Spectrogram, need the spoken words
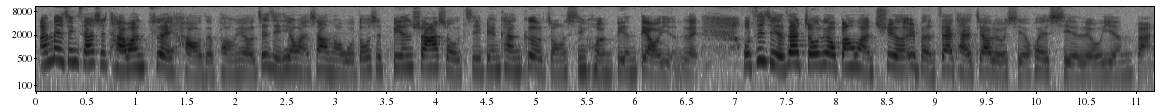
安倍晋三是台湾最好的朋友，这几天晚上呢，我都是边刷手机边看各种新闻边掉眼泪。我自己也在周六傍晚去了日本在台交流协会写留言板。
